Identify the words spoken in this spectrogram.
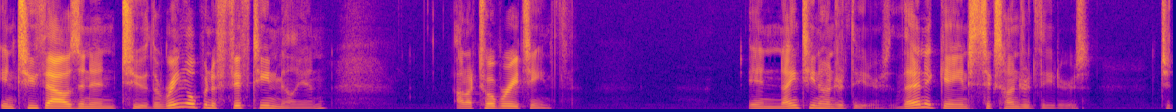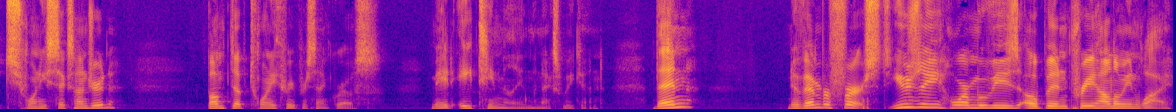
in 2002 the ring opened to 15 million on october 18th in 1900 theaters. Then it gained 600 theaters to 2600 bumped up 23% gross made 18 million the next weekend. Then November 1st. Usually horror movies open pre-Halloween. Why?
